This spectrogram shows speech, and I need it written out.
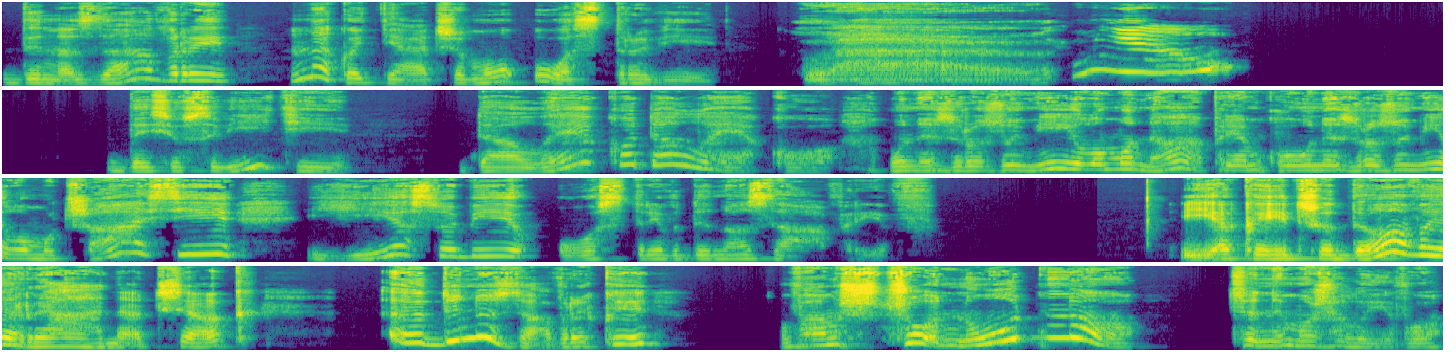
Динозаври на котячому острові. Десь у світі, далеко-далеко, у незрозумілому напрямку, у незрозумілому часі є собі острів динозаврів. Який чудовий раночок. Е, Динозаврики, вам що, нудно? Це неможливо.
